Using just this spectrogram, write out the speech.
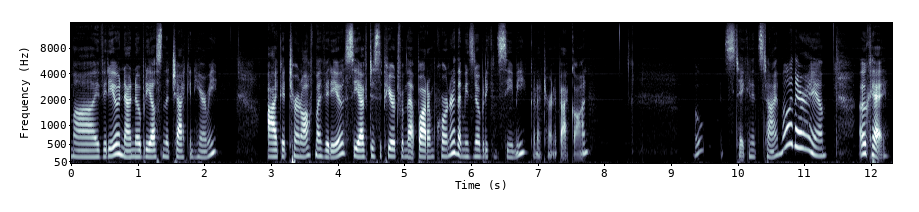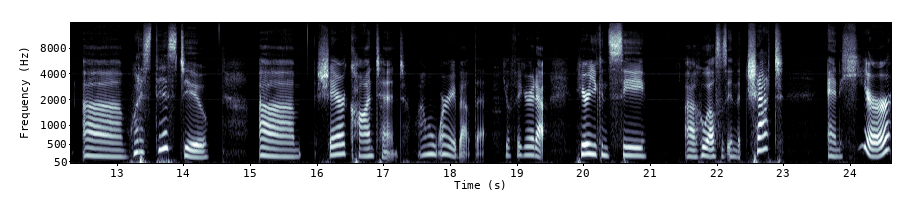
my video. Now nobody else in the chat can hear me. I could turn off my video. See, I've disappeared from that bottom corner. That means nobody can see me. Gonna turn it back on. Oh, it's taking its time. Oh, there I am. Okay, um, what does this do? Um, share content. I won't worry about that. You'll figure it out. Here you can see uh, who else is in the chat. And here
